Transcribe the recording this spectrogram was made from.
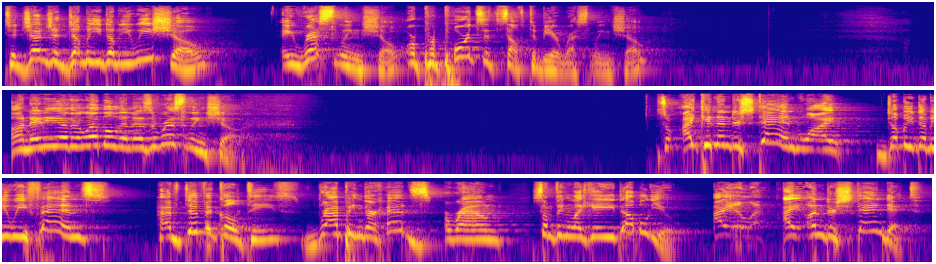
to judge a WWE show, a wrestling show, or purports itself to be a wrestling show, on any other level than as a wrestling show. So I can understand why WWE fans have difficulties wrapping their heads around something like AEW. I, I understand it.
